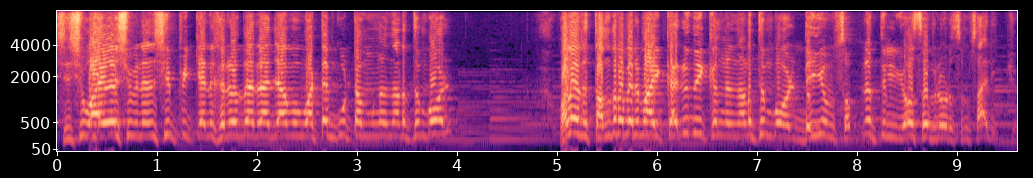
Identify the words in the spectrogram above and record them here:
ശിശുവായ യേശുവിനെ നശിപ്പിക്കാൻ ഹരോദ രാജാവ് വട്ടംകൂട്ടങ്ങൾ നടത്തുമ്പോൾ വളരെ തന്ത്രപരമായി കരുനീക്കങ്ങൾ നടത്തുമ്പോൾ ദൈവം സ്വപ്നത്തിൽ യോസഫിനോട് സംസാരിച്ചു.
